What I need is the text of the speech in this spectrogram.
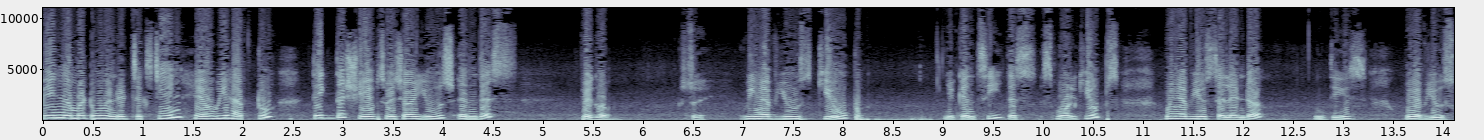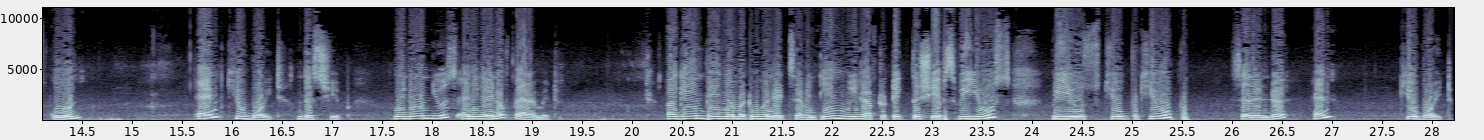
Page number 216. Here we have to take the shapes which are used in this figure. So we have used cube. You can see this small cubes. We have used cylinder. These we have used cone and cuboid this shape. We don't use any kind of pyramid again page number 217 we have to take the shapes we use. We use cube cube cylinder and cuboid.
